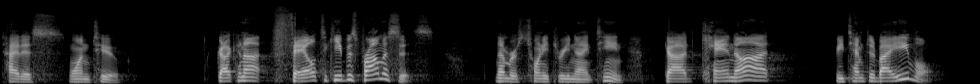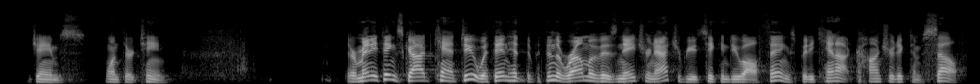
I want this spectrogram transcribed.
Titus 1 2. God cannot fail to keep his promises. Numbers 23 19. God cannot be tempted by evil. James 1:13. There are many things God can't do. Within, within the realm of his nature and attributes, he can do all things, but he cannot contradict himself.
